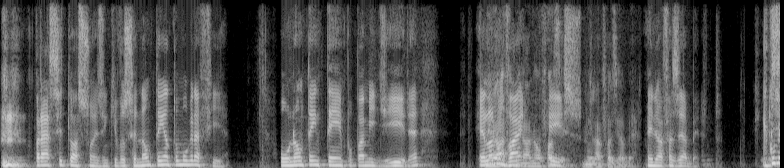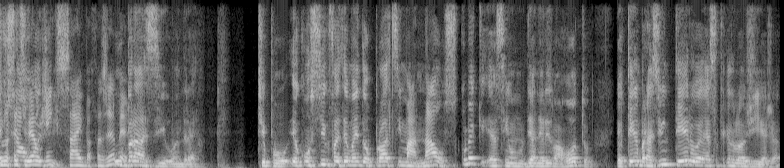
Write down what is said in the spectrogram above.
para situações em que você não tem a tomografia, ou não tem tempo para medir, né? Ela Melhor- não vai. Melhor não fazer. Isso. Melhor fazer aberto. Melhor fazer aberto. E como Se é você tá tiver alguém que saiba fazer O aberto. Brasil, André. Tipo, eu consigo fazer uma endoprótese em Manaus? Como é que, assim, um de aneurisma roto? Eu tenho o Brasil inteiro essa tecnologia já.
